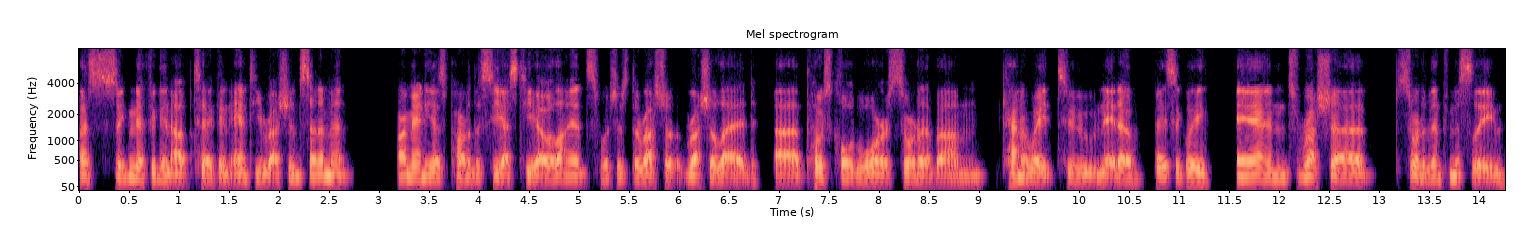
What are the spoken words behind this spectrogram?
a significant uptick in anti-Russian sentiment. Armenia is part of the CSTO alliance, which is the Russia Russia-led uh, post-Cold War sort of um, counterweight to NATO, basically. And Russia sort of infamously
